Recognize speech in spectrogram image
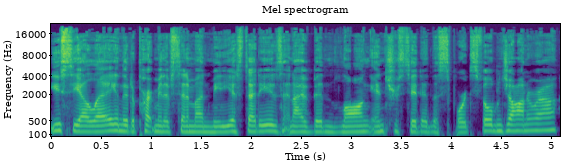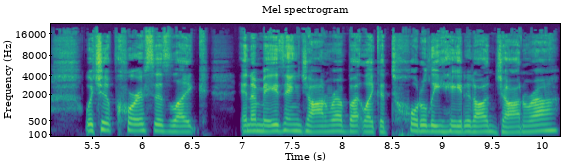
UCLA in the Department of Cinema and Media Studies, and I've been long interested in the sports film genre, which of course is like an amazing genre, but like a totally hated on genre,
